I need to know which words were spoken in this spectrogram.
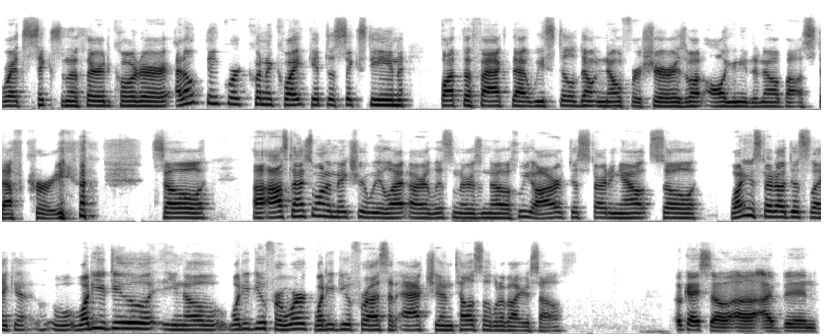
We're at six in the third quarter. I don't think we're going to quite get to 16, but the fact that we still don't know for sure is about all you need to know about Steph Curry. so, uh, Austin, I just want to make sure we let our listeners know who you are just starting out. So, why don't you start out just like, uh, what do you do? You know, what do you do for work? What do you do for us at Action? Tell us a little bit about yourself. Okay, so uh, I've been,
